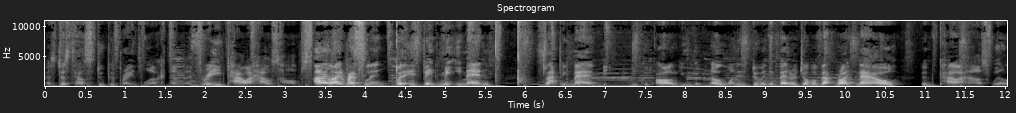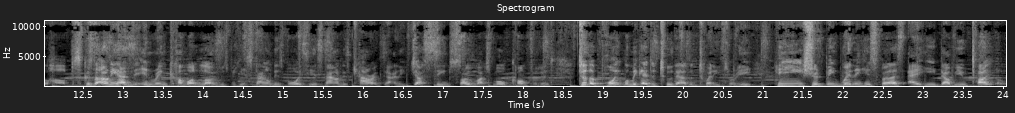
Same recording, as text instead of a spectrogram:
That's just how stupid brains work. Number three, Powerhouse Hobbs. I like wrestling when it is big meaty men slapping man meat. You could argue that no one is doing a better job of that right now than Powerhouse Will Hobbs. Because not only has his in ring come on loads, but he has found his voice, he has found his character, and he just seems so much more confident to the point when we get to 2023, he should be winning his first AEW title.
